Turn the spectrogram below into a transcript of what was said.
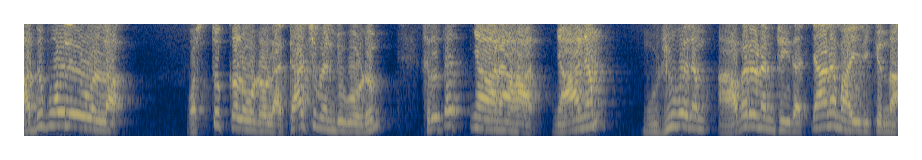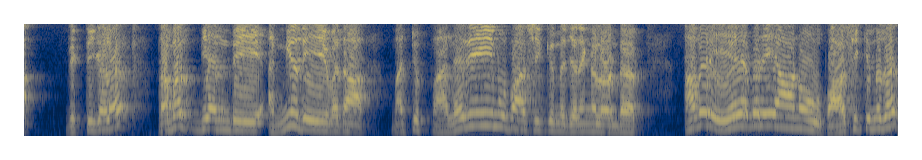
അതുപോലെയുള്ള വസ്തുക്കളോടുള്ള അറ്റാച്ച്മെന്റുകൂടും ഹൃതജ്ഞാന ജ്ഞാനം മുഴുവനും ആവരണം ചെയ്ത അജ്ഞാനമായിരിക്കുന്ന വ്യക്തികൾ പ്രപദ്യന്തേ അന്യദേവത മറ്റു പലരെയും ഉപാസിക്കുന്ന ജനങ്ങളുണ്ട്. അവരേവരെയാണോ ഉപാസിക്കുന്നത്?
